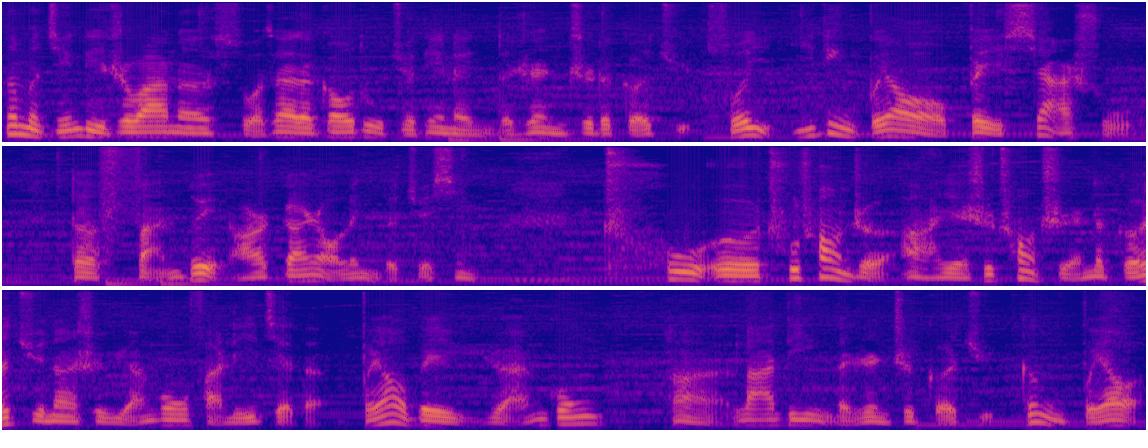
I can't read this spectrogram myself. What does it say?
那么井底之蛙呢，所在的高度决定了你的认知的格局，所以一定不要被下属的反对而干扰了你的决心。初呃初创者啊，也是创始人的格局呢，是员工无法理解的，不要被员工啊拉低你的认知格局，更不要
